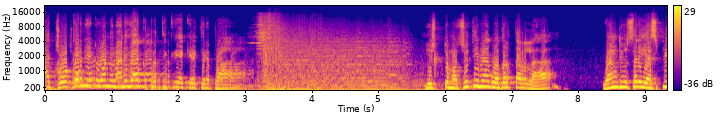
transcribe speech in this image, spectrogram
ಆ ಜೋಕರ್ನ ಇಟ್ಕೊಂಡು ನನಗ್ಯಾಕೆ ಪ್ರತಿಕ್ರಿಯೆ ಕೇಳ್ತೀರಪ್ಪ? ಇಷ್ಟು ಮಸೂತಿ ಮ್ಯಾಗ ಒದರ್ತಾರಲ್ಲ, ಒಂದ್ ದಿವಸ ಎಸ್ ಪಿ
